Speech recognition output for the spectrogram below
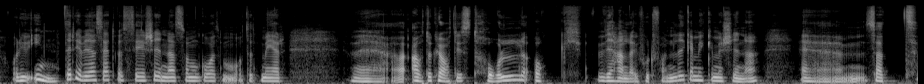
och det är ju inte det vi har sett, vi ser Kina som går mot ett mer eh, autokratiskt håll och vi handlar ju fortfarande lika mycket med Kina. Eh, så att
